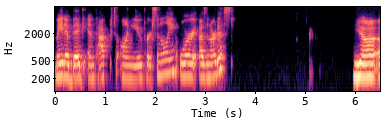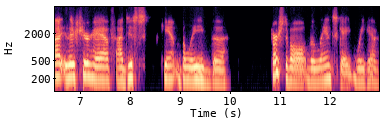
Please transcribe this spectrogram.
made a big impact on you personally or as an artist? Yeah I, there sure have. I just can't believe the, first of all, the landscape we have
